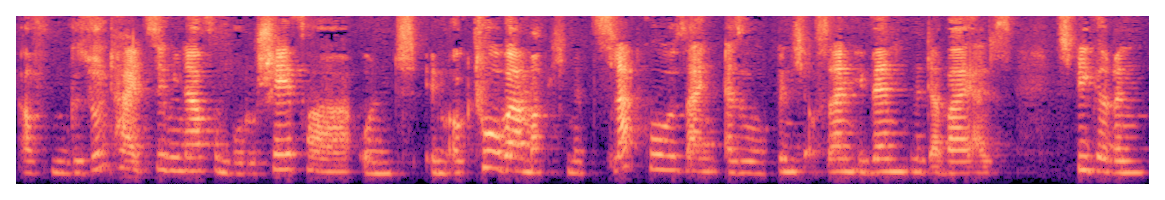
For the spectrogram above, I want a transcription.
auf einem Gesundheitsseminar von Bodo Schäfer und im Oktober mache ich mit Slatko sein, also bin ich auf seinem Event mit dabei als Speakerin.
